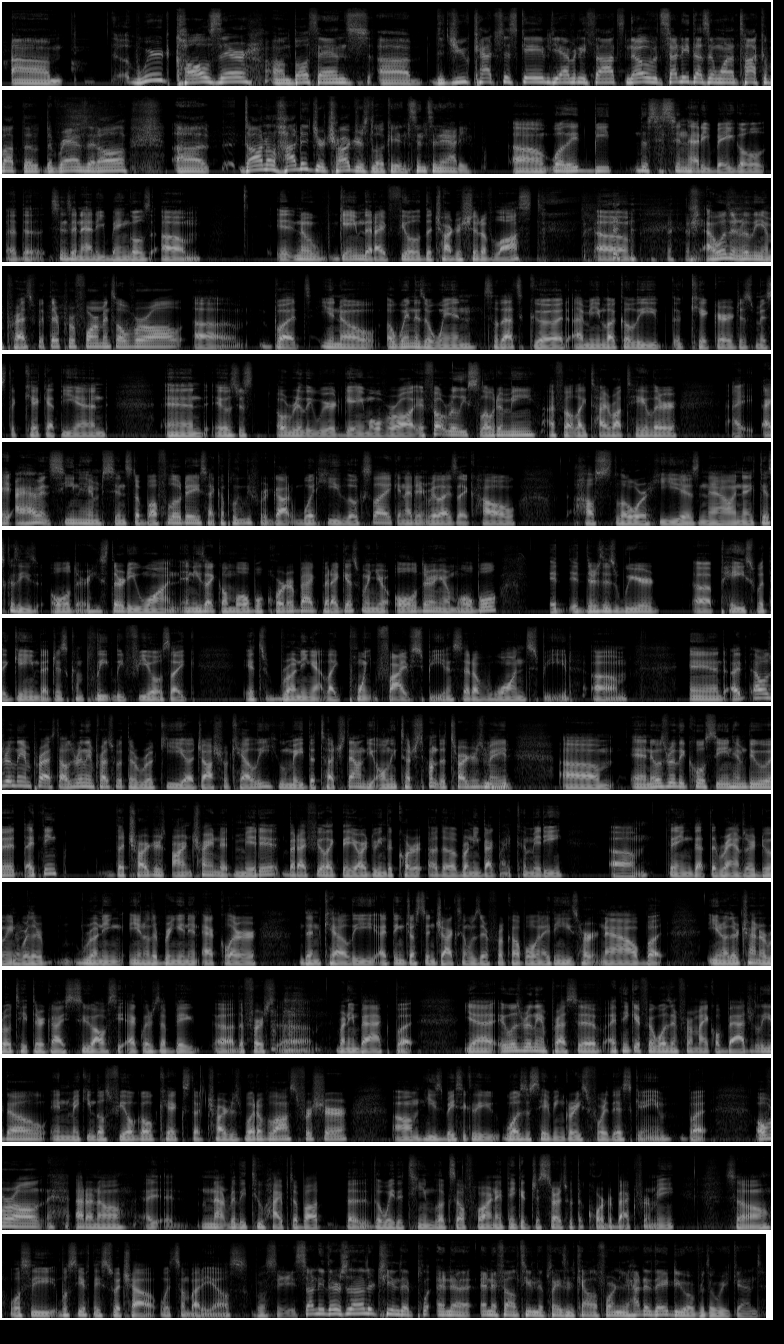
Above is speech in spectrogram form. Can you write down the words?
Um, weird calls there on both ends. Uh, did you catch this game? Do you have any thoughts? No, Sonny doesn't want to talk about the, the Rams at all. Uh, Donald, how did your Chargers look in Cincinnati? Um, well, they beat the Cincinnati Bagel, uh, the Cincinnati Bengals. Um, in a game that I feel the Chargers should have lost. um, I wasn't really impressed with their performance overall. Um, but you know, a win is a win, so that's good. I mean, luckily the kicker just missed the kick at the end, and it was just a really weird game overall. It felt really slow to me. I felt like Tyrod Taylor. I, I, I haven't seen him since the Buffalo days. I completely forgot what he looks like, and I didn't realize like how how slower he is now. And I guess because he's older, he's 31, and he's like a mobile quarterback. But I guess when you're older and you're mobile, it, it there's this weird uh, pace with the game that just completely feels like it's running at like 0.5 speed instead of one speed. Um, and I, I was really impressed. I was really impressed with the rookie uh, Joshua Kelley, who made the touchdown, the only touchdown the Chargers made. Um, and it was really cool seeing him do it. I think the Chargers aren't trying to admit it, but I feel like they are doing the quarter, uh, the running back by committee um, thing that the Rams are doing, where they're running. You know, they're bringing in Ekeler, then Kelley. I think Justin Jackson was there for a couple, and I think he's hurt now. But you know, they're trying to rotate their guys too. Obviously, Ekeler's a big, uh, the first uh, running back, but. Yeah, it was really impressive. I think if it wasn't for Michael Badgley, though, in making those field goal kicks, the Chargers would have lost for sure. Um, he's basically was a saving grace for this game. But overall, I don't know. I, I'm not really too hyped about the the way the team looks so far, and I think it just starts with the quarterback for me. So we'll see. We'll see if they switch out with somebody else. We'll see. Sonny, there's another team that pl- an uh, NFL team that plays in California. How did they do over the weekend?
